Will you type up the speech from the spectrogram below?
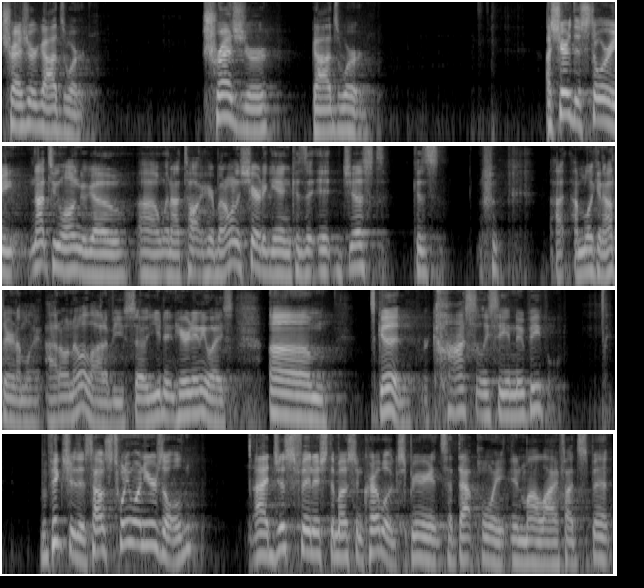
treasure God's word. Treasure God's word. I shared this story not too long ago uh, when I taught here, but I want to share it again because it, it just, because I'm looking out there and I'm like, I don't know a lot of you, so you didn't hear it anyways. Um, it's good. We're constantly seeing new people. But picture this I was 21 years old. I had just finished the most incredible experience at that point in my life. I'd spent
